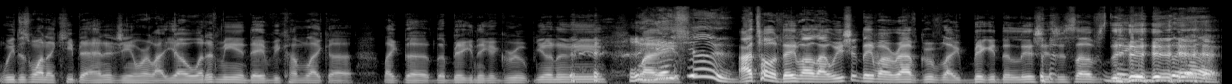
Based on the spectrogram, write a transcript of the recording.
we just want to keep the energy, and we're like, yo, what if me and Dave become like a like the the big nigga group? You know what I mean? Like they should. I told Dave I was like, we should name our rap group like Big and Delicious or something. And-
